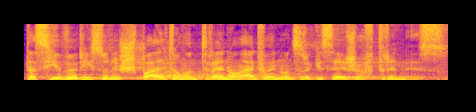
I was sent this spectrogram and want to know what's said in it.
dass hier wirklich so eine Spaltung und Trennung einfach in unserer Gesellschaft drin ist.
